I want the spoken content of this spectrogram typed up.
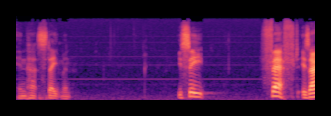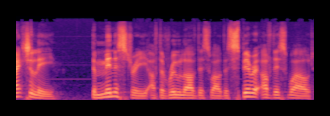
in that statement. You see, theft is actually the ministry of the ruler of this world. The spirit of this world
